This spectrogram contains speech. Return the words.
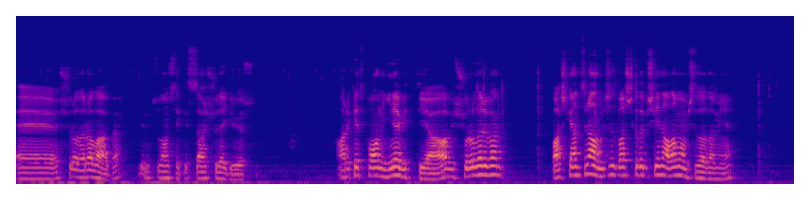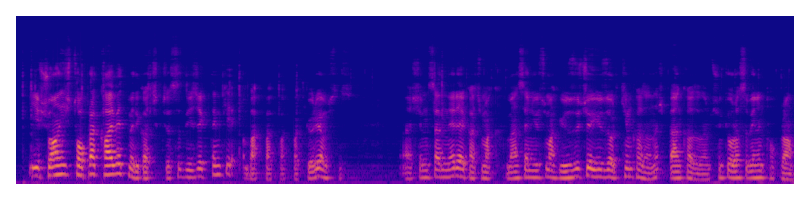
Ee, şuraları al abi. 1318 sen şuraya giriyorsun. Hareket puanı yine bitti ya. Abi şuraları ben başkentini almışız. Başka da bir şeyini alamamışız adamı ya. İyi şu an hiç toprak kaybetmedik açıkçası. Diyecektim ki bak bak bak bak görüyor musunuz? Yani şimdi sen nereye kaçmak? Ben seni yüzmek. 103'e 104 kim kazanır? Ben kazanırım. Çünkü orası benim toprağım.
